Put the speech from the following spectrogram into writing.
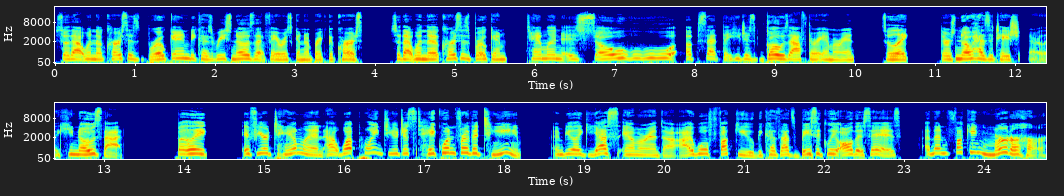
so that when the curse is broken, because Rhys knows that Feyre is going to break the curse, so that when the curse is broken, Tamlin is so upset that he just goes after Amaranth. So like, there's no hesitation there. Like, he knows that. But like, if you're Tamlin, at what point do you just take one for the team and be like, yes, Amarantha, I will fuck you because that's basically all this is, and then fucking murder her?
